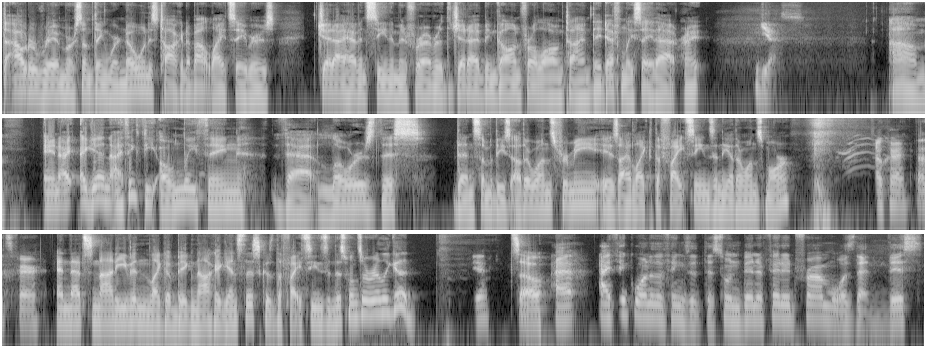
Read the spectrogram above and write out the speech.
the outer rim or something where no one is talking about lightsabers. Jedi haven't seen them in forever. The Jedi have been gone for a long time. They definitely say that, right? Yes. Um, and I again, I think the only thing that lowers this than some of these other ones for me is I liked the fight scenes in the other ones more. Okay, that's fair. And that's not even like a big knock against this because the fight scenes in this ones are really good. Yeah. So I I think one of the things that this one benefited from was that this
